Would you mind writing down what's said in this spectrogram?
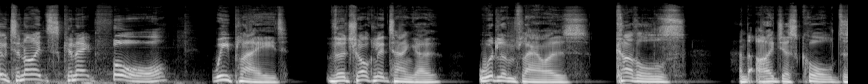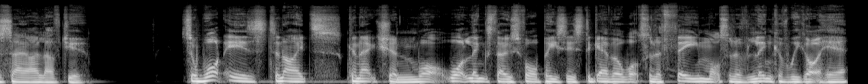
So tonight's Connect Four, we played The Chocolate Tango, Woodland Flowers, Cuddles, and I Just Called to Say I Loved You. So, what is tonight's connection? What what links those four pieces together? What sort of theme? What sort of link have we got here?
